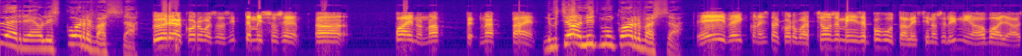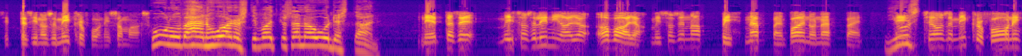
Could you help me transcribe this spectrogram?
pyöreä olisi korvassa. Pyöreä korvassa sitten, missä on se äh, paino nappe, näppäin. No, mutta se on nyt mun korvassa. Ei Veikkonen sitä korvaa, että se on se mihin se puhutaan, eli siinä on se linja-avaaja ja sitten siinä on se mikrofoni samassa. Kuuluu vähän huonosti, voitko sanoa uudestaan? Niin että se, missä on se linja-avaaja, missä on se nappi, näppäin, painonäppäin. Niin Just. se on se mikrofoni,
